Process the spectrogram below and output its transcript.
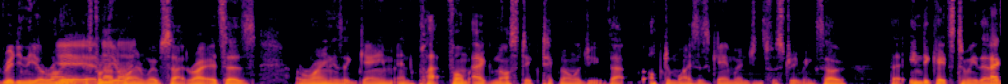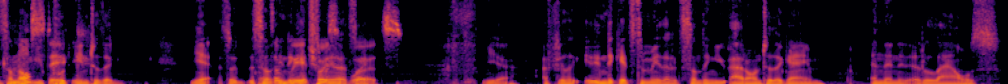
reading the Orion Yeah, yeah, from the. Orion website. Right? It says Orion is a game and platform agnostic technology that optimizes game engines for streaming. So that indicates to me that it's something you put into the yeah. So this That's a weird indicates to me choice that of it's like- words. yeah, I feel like it indicates to me that it's something you add on to the game, and then it allows.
